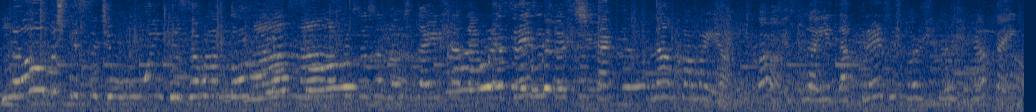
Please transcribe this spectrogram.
Não, mas precisa de muitos. Eu adoro. Não, não, não precisa não. Isso daí já tem pra três estojos que tem. Não, calma aí, ó. Isso daí dá três estojos que eu já tenho.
